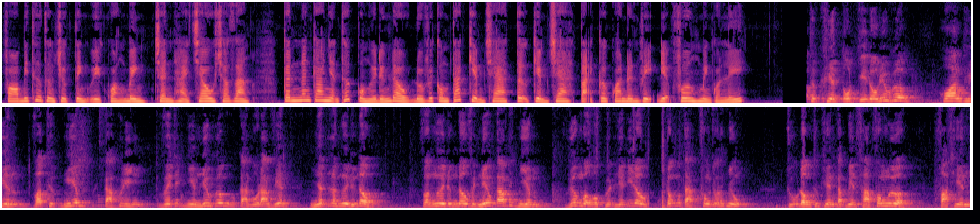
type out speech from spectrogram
Phó Bí thư Thường trực tỉnh ủy Quảng Bình Trần Hải Châu cho rằng cần nâng cao nhận thức của người đứng đầu đối với công tác kiểm tra, tự kiểm tra tại cơ quan đơn vị địa phương mình quản lý. Thực hiện tốt chế độ nêu gương, hoàn thiện và thực nghiêm các quy định về trách nhiệm nêu gương của cán bộ đảng viên, nhất là người đứng đầu. Và người đứng đầu phải nêu cao trách nhiệm, gương mẫu và quyết liệt đi đầu trong công tác phòng chống tham nhũng, chủ động thực hiện các biện pháp phòng ngừa, phát hiện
